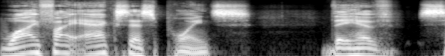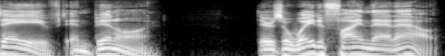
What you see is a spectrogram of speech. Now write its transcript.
Wi Fi access points they have saved and been on. There's a way to find that out.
